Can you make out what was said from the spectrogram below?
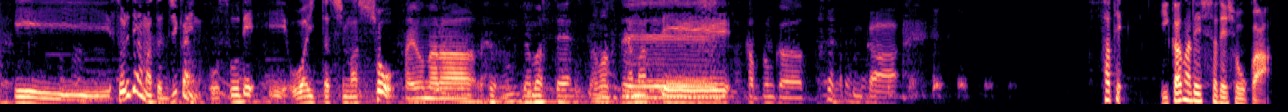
す。えー、それではまた次回の放送で、えーお会いいたしましょう。さようならナマステナマステナマステカップンカ文化さて、いかがでしたでしょうか？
